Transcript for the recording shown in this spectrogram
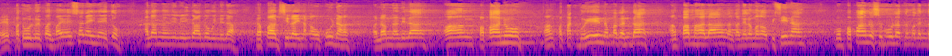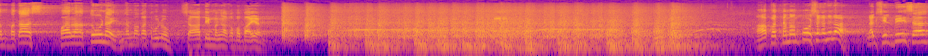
eh, patuloy pa. Ay, sanay na ito. Alam na nila yung gagawin nila. Kapag sila'y nakaupo na, alam na nila ang papano, ang patakbuhin ng maganda, ang pamahalaan ng kanilang mga opisina, kung paano sumulat ng magandang batas para tunay na makatulong sa ating mga kababayan. Apat naman po sa kanila, nagsilbi sa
